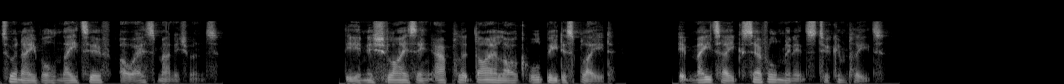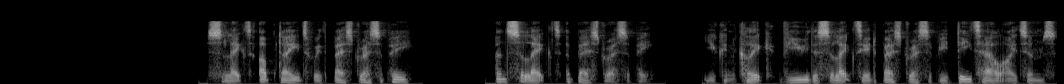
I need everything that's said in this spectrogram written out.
to enable Native OS Management. The initializing applet dialog will be displayed. It may take several minutes to complete. Select Update with Best Recipe and select a best recipe. You can click View the selected best recipe detail items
